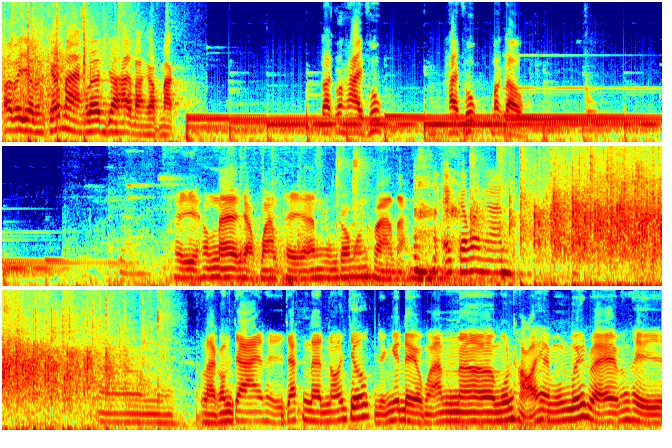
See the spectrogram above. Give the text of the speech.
thôi bây giờ mình kéo màn lên cho hai bạn gặp mặt ta có 2 phút 2 phút bắt đầu thì hôm nay gặp mặt thì anh cũng có món quà tặng. Em cảm ơn anh. À, là con trai thì chắc nên nói trước những cái điều mà anh ờ, muốn hỏi hay muốn biết về em thì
